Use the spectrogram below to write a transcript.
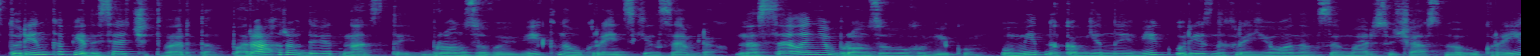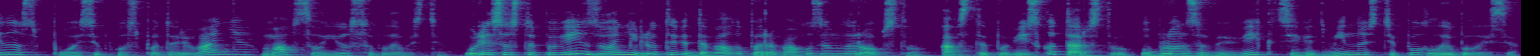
Сторінка 54, параграф 19. Бронзовий вік на українських землях. Населення бронзового віку. У мідно-кам'яний вік у різних регіонах земель сучасної України спосіб господарювання мав свої особливості. У лісостеповій зоні люди віддавали перевагу землеробству, а в степовій скотарству. У бронзовий вік ці відмінності поглибилися.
